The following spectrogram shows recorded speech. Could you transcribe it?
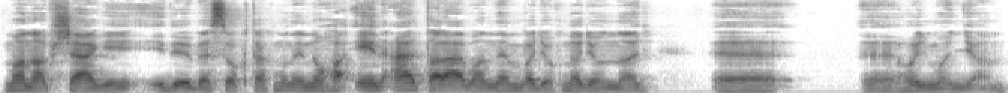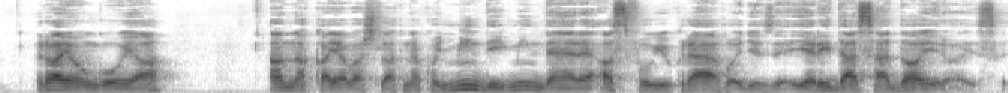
manapsági időben szoktak mondani, noha én általában nem vagyok nagyon nagy, eh, eh, hogy mondjam, rajongója annak a javaslatnak, hogy mindig mindenre azt fogjuk rá, hogy ez Jeridászá Dajrajz,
